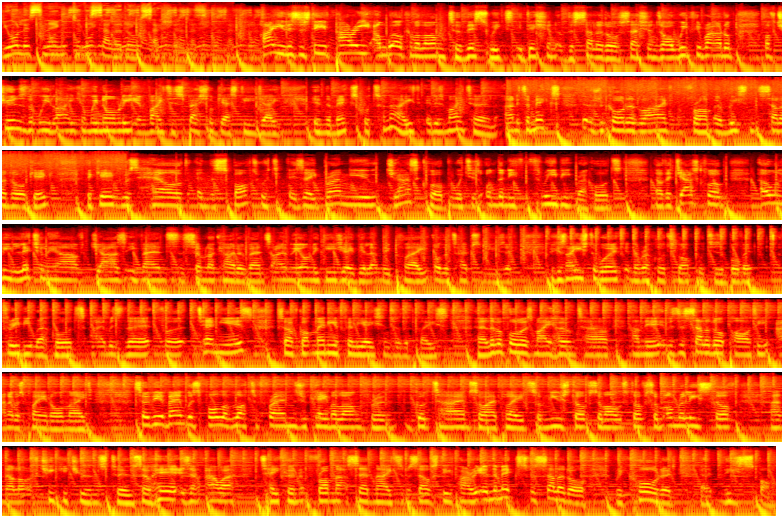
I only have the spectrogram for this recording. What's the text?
You're listening to the Selador Sessions. Hi, this is Steve Parry, and welcome along to this week's edition of the Selador Sessions, our weekly roundup of tunes that we like. And we normally invite a special guest DJ in the mix, but tonight it is my turn, and it's a mix that was recorded live from a recent Selador gig. The gig was held in the Spot, which is a brand new jazz club which is underneath Three Beat Records. Now, the jazz club only literally have jazz events and similar kind of events. I am the only DJ they let me play other types of music because I used to work in the record shop which is above it, Three Beat Records. I was there for 10 years, so I've got many affiliations with the place. Uh, Liverpool is my hometown, and the, it was a Selador party, and I was playing all night. So the event was full of lots of friends who came along for a good time. So I played some new stuff, some old stuff, some unreleased stuff, and a lot of cheeky tunes too. So here is an hour taken from that said night. It's myself, Steve Parry, in the mix for Selador, recorded at the spot.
